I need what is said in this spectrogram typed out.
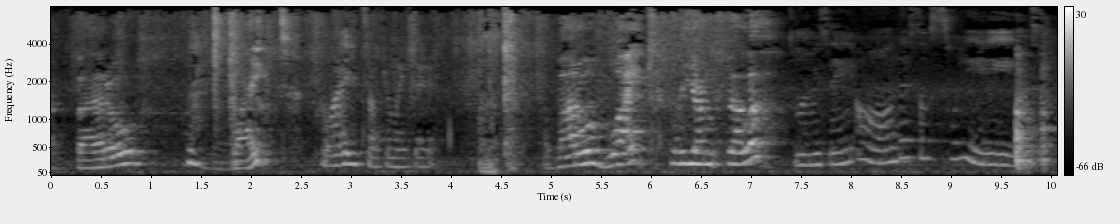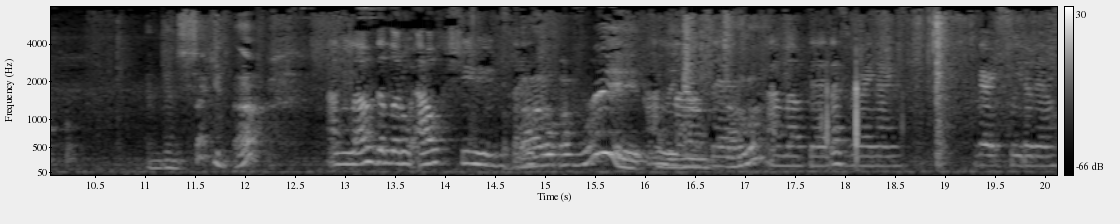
a bottle of white. Why are you talking like that? A bottle of white for the young fella. Let me see. Oh, that's so sweet. And then second up, I love the little elf shoes. a That's, bottle of red I for the young love that. fella. I love that. That's very nice. Very sweet of them.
